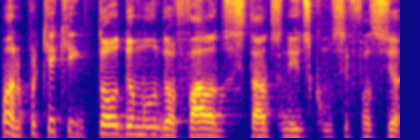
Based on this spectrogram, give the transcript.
Mano, por que, que todo mundo fala dos Estados Unidos como se fosse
